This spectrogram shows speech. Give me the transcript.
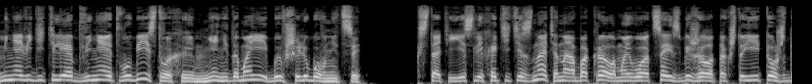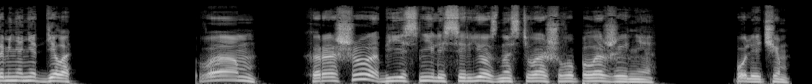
Меня, видите ли, обвиняют в убийствах, и мне не до моей бывшей любовницы. Кстати, если хотите знать, она обокрала моего отца и сбежала, так что ей тоже до меня нет дела. Вам хорошо объяснили серьезность вашего положения? Более чем.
